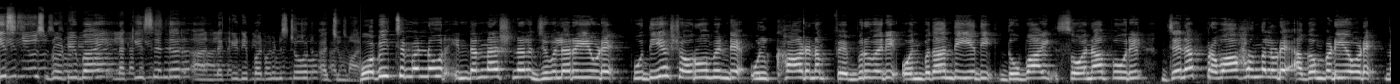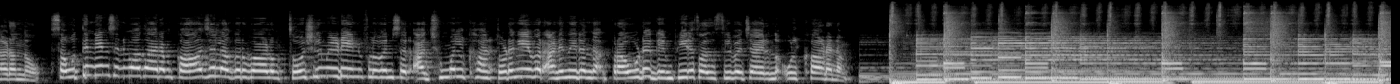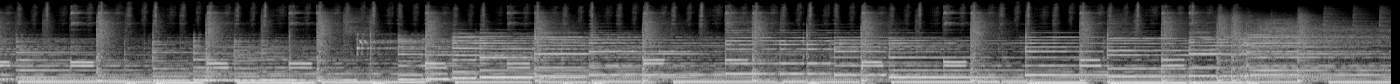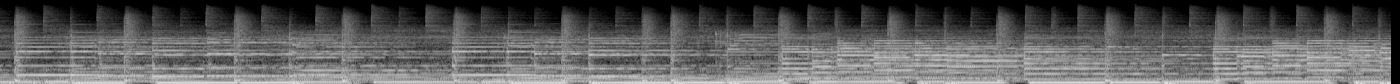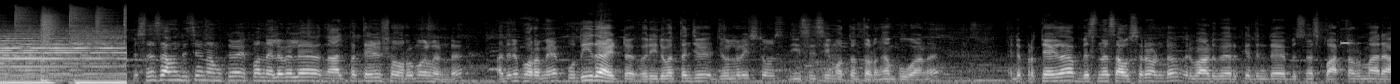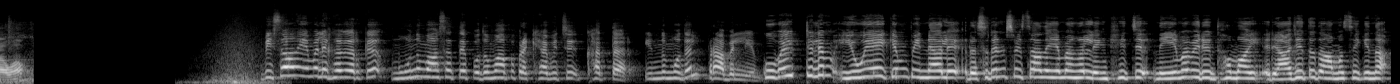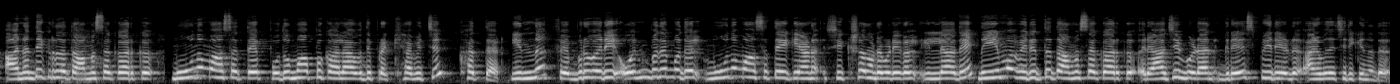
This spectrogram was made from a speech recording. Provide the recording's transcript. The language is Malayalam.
This news brought lucky centre and lucky department store Department Bobby Chemmanur international ജുവലറിയുടെ പുതിയ ഷോറൂമിന്റെ ഉദ്ഘാടനം ഫെബ്രുവരി ഒൻപതാം തീയതി ദുബായ് സോനാപൂരിൽ ജനപ്രവാഹങ്ങളുടെ അകമ്പടിയോടെ നടന്നു. സൗത്ത് ഇന്ത്യൻ സിനിമാ താരം Kajal അഗർവാളും social media influencer Ajmal Khan തുടങ്ങിയവർ അണിനിരന്ന പ്രൗഢ ഗംഭീര സദസ്സിൽ വെച്ചായിരുന്നു ഉദ്ഘാടനം. സംബന്ധിച്ച് നമുക്ക് ഇപ്പോൾ നിലവിൽ നാൽപ്പത്തേഴ് ഷോറൂമുകളുണ്ട്. അതിന് പുറമെ പുതിയതായിട്ട് ഒരു ഇരുപത്തഞ്ച് jewellery stores G C C മൊത്തം തുടങ്ങാൻ പോവാണ്. എന്റെ പ്രത്യേകത ബിസിനസ് അവസരമുണ്ട്. ഒരുപാട് പേർക്ക് ഇതിന്റെ ബിസിനസ് പാർട്ട്ണർമാരാവാം. വിസ നിയമലംഘകർക്ക് മൂന്ന് മാസത്തെ പൊതുമാപ്പ് പ്രഖ്യാപിച്ച് ഖത്തർ ഇന്നു മുതൽ പ്രാബല്യം. കുവൈറ്റിലും യു എക്കും പിന്നാലെ റെസിഡൻസ് വിസ നിയമങ്ങൾ ലംഘിച്ച് നിയമവിരുദ്ധമായി രാജ്യത്ത് താമസിക്കുന്ന അനധികൃത താമസക്കാർക്ക് മൂന്ന് മാസത്തെ പൊതുമാപ്പ് കാലാവധി പ്രഖ്യാപിച്ച് ഖത്തർ. ഇന്ന് ഫെബ്രുവരി ഒൻപത് മുതൽ മൂന്ന് മാസത്തേക്കാണ് ശിക്ഷ നടപടികൾ ഇല്ലാതെ നിയമവിരുദ്ധ താമസക്കാർക്ക് രാജ്യം വിടാൻ ഗ്രേസ് പീരീഡ് അനുവദിച്ചിരിക്കുന്നത്.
